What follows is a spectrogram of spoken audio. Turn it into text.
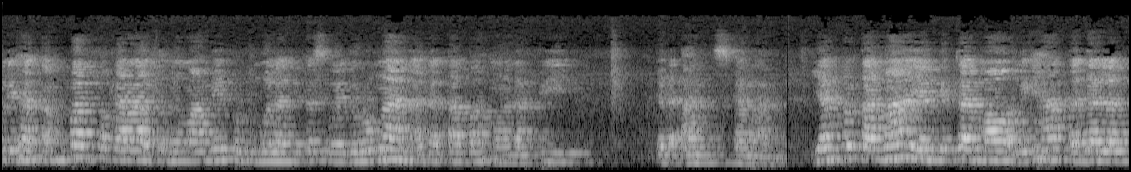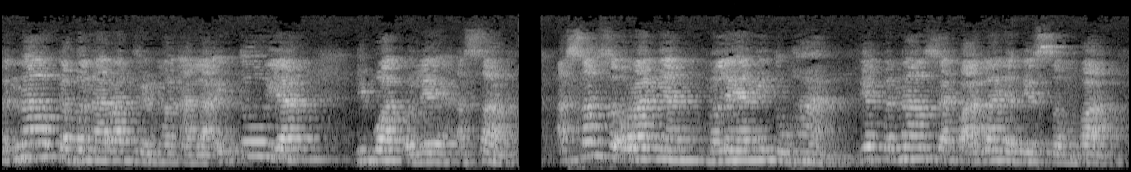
melihat empat perkara untuk memahami pergumulan kita sebagai dorongan agar tabah menghadapi keadaan sekarang. Yang pertama yang kita mau lihat adalah kenal kebenaran firman Allah itu yang dibuat oleh Asaf. Asaf seorang yang melayani Tuhan. Dia kenal siapa Allah yang dia sembah.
